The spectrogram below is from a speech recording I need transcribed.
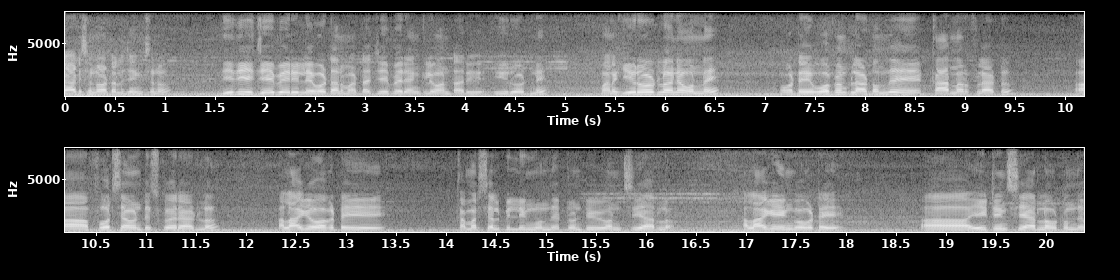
రాడిసన్ హోటల్ జంక్షను. ఇది జేబేరి లేఅవుట్ అనమాట జేబేరి ఎంక్లీవ్ అంటారు ఈ రోడ్ని. మనకి ఈ రోడ్లోనే ఉన్నాయి. ఒకటి ఓపెన్ ఫ్లాట్ ఉంది corner flat four seventy square యార్డ్లో. అలాగే ఒకటి కమర్షియల్ బిల్డింగ్ ఉంది ట్వంటీ వన్ సిఆర్లో. అలాగే ఇంకొకటి ఎయిటీన్ సిఆర్లో ఒకటి ఉంది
